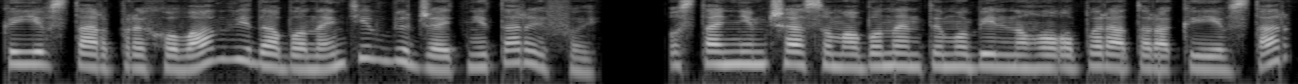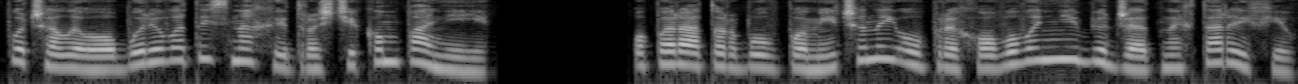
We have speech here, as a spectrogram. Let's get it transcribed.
Київстар приховав від абонентів бюджетні тарифи. Останнім часом абоненти мобільного оператора Київстар почали обурюватись на хитрощі компанії. Оператор був помічений у приховуванні бюджетних тарифів.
